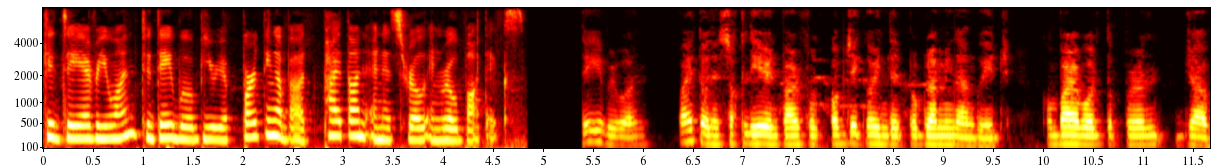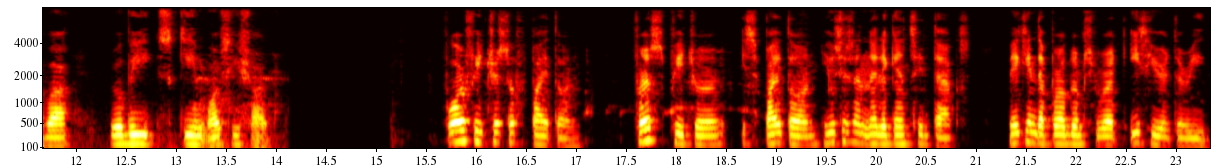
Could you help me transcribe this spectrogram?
Good day, everyone. Today we'll be reporting about Python and its role in robotics. Good day, everyone. Python is a clear and powerful object-oriented programming language comparable to Perl, Java, Ruby, Scheme, or C Sharp. Four features of Python. First feature is Python uses an elegant syntax, making the programs you write easier to read.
